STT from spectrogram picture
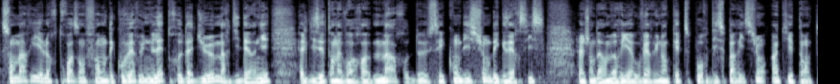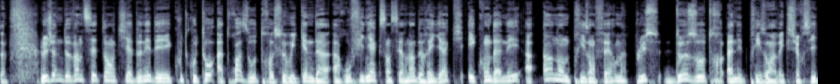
Son mari et leurs trois enfants ont découvert une lettre d'adieu mardi dernier. Elle disait en avoir marre de ses conditions d'exercice. La gendarmerie a ouvert une enquête pour disparition inquiétante. Le jeune de 27 ans qui a donné des coups de couteau à trois autres ce week-end à Rouffignac-Saint-Cernin de Reillac est condamné à un an de prison ferme plus deux autres années de prison avec sursis.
